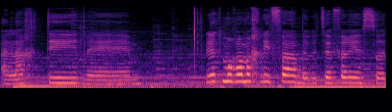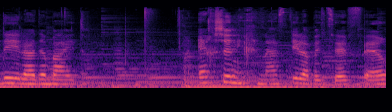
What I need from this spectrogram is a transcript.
הלכתי ל... להיות מורה מחליפה בבית ספר יסודי ליד הבית. איך שנכנסתי לבית ספר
